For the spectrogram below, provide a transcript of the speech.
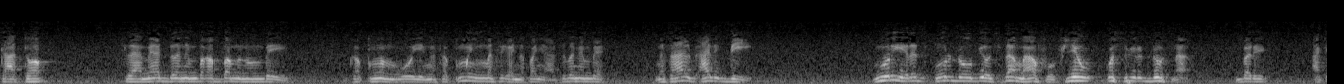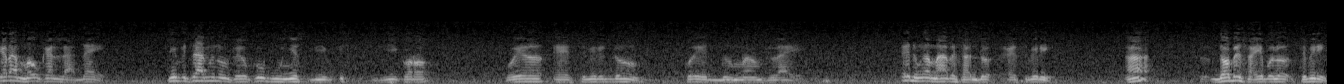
k'a tɔ silamɛya dɔɔnibaga bamananw bɛ yen ka kuma mɔgɔw ye nka kuma in ma se ka nafa ɲɛ a sɛbɛnnen bɛ nka hali yen mori yɛrɛ mori dɔw bɛ yen o tɛ taa maa fɔ fiyewu ko sibiri don na. Bari a kɛra maaw ka laada ye k'i bɛ taa minnu fɛ k'u b'u ɲɛ sigi kɔrɔ o ye sibiri don k'o ye don man fila ye e dun ka maa bɛ san sibiri han dɔ bɛ san i bolo sibiri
